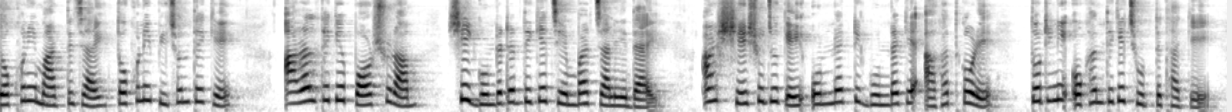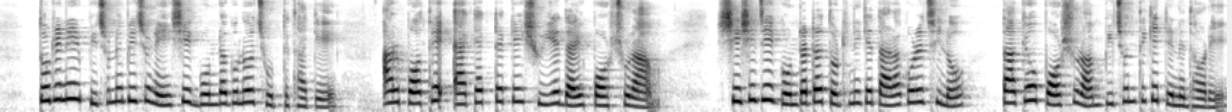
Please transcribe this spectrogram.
যখনই মারতে চায়, তখনই পিছন থেকে, আড়াল থেকে পরশুরাম সেই গুন্ডাটার দিকে চেম্বার চালিয়ে দেয়, আর সে সুযোগেই অন্য একটি গুন্ডাকে আঘাত করে তটিনী ওখান থেকে ছুটতে থাকে। তটিনীর পিছনে পিছনে সেই গুন্ডাগুলো ছুটতে থাকে, আর পথে এক একটাকে শুইয়ে দেয় পরশুরাম। শেষে যে গুন্ডাটা তটিনীকে তাড়া করেছিল, তাকেও পরশুরাম পিছন থেকে টেনে ধরে।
